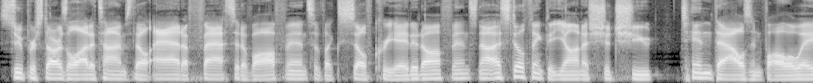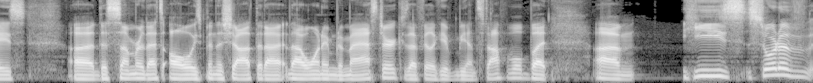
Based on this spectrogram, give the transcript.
superstars a lot of times they'll add a facet of offense of like self-created offense. Now i still think that Giannis should shoot 10,000 fallaways uh, this summer. That's always been the shot that i, that I want him to master because i feel like he would be unstoppable. But um, he's sort of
